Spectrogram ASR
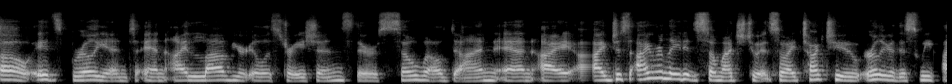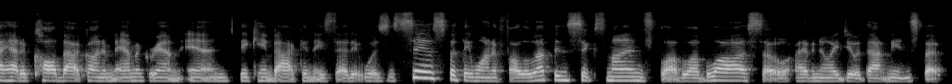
Oh, it's brilliant. And I love your illustrations. They're so well done. And I I just I related so much to it. So I talked to you earlier this week. I had a call back on a mammogram and they came back and they said it was a cyst, but they want to follow up in six months, blah, blah, blah. So I have no idea what that means, but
